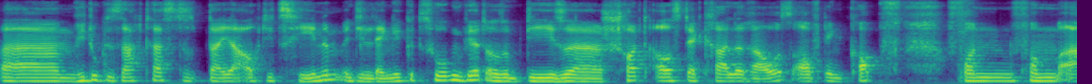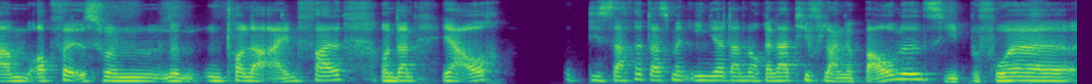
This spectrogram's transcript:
Ähm, wie du gesagt hast, da ja auch die Zähne in die Länge gezogen wird, also dieser Shot aus der Kralle raus auf den Kopf von, vom armen Opfer ist schon ein, ein toller Einfall. Und dann ja auch die Sache, dass man ihn ja dann noch relativ lange baumeln sieht, bevor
